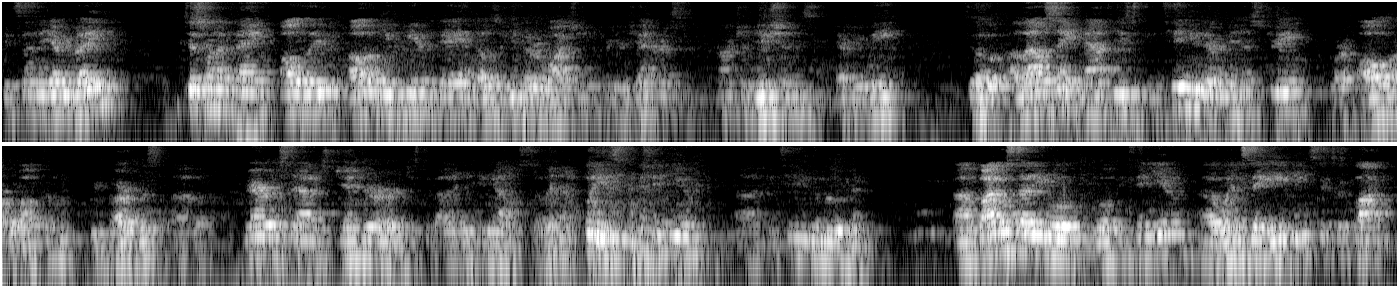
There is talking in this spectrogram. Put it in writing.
Good Sunday, everybody. Just want to thank all of you, all of you here today, and those of you that are watching for your generous contributions every week to allow St. Matthew's to continue their ministry where all are welcome, regardless of marital status, gender, or just about anything else. So please continue, uh, continue the movement. Uh, Bible study will, will continue uh, Wednesday evening, 6 o'clock.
